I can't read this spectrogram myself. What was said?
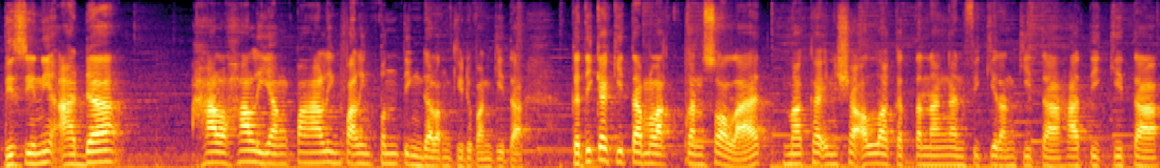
Di sini ada hal-hal yang paling paling penting dalam kehidupan kita. Ketika kita melakukan sholat, maka insya Allah ketenangan pikiran kita, hati kita,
